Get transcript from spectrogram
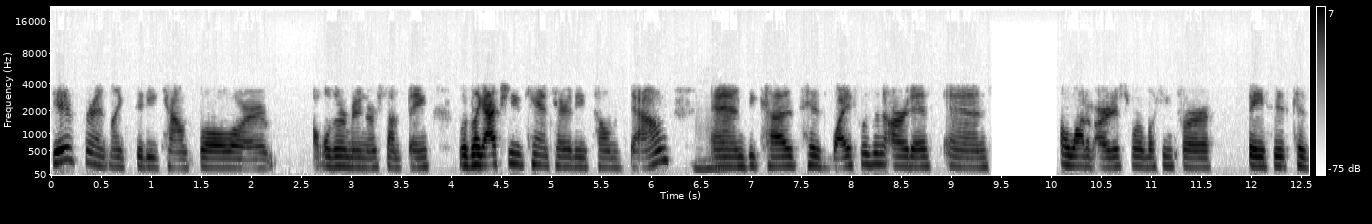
different like city council or alderman or something was like, actually, you can't tear these homes down. Mhm. And because his wife was an artist and a lot of artists were looking for spaces because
